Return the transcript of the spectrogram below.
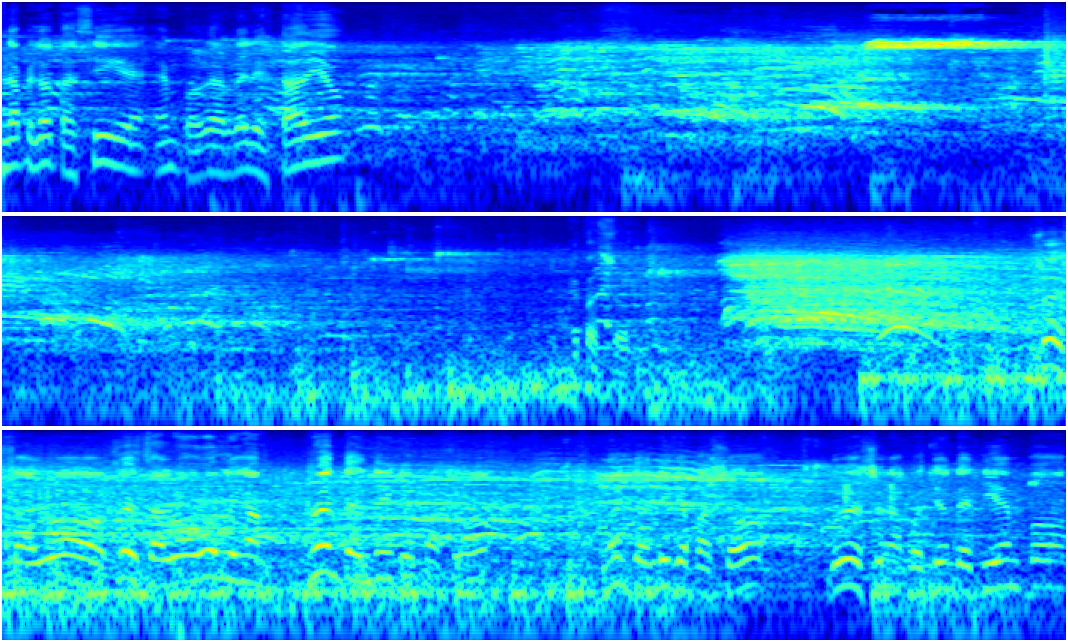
la pelota sigue en poder del estadio. ¿Qué pasó? Se salvó, se salvó Burlingame. No entendí qué pasó. No entendí qué pasó. Debe ser una cuestión de tiempo.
